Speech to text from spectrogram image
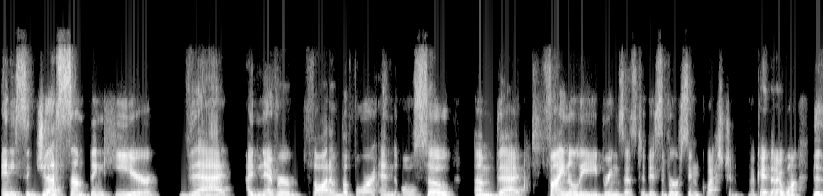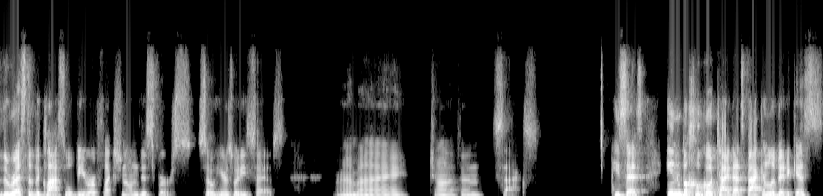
and he suggests something here that I'd never thought of before, and also um, that finally brings us to this verse in question. Okay, that I want the, the rest of the class will be a reflection on this verse. So here's what he says Rabbi Jonathan Sacks. He says, In Bechukotai, that's back in Leviticus,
